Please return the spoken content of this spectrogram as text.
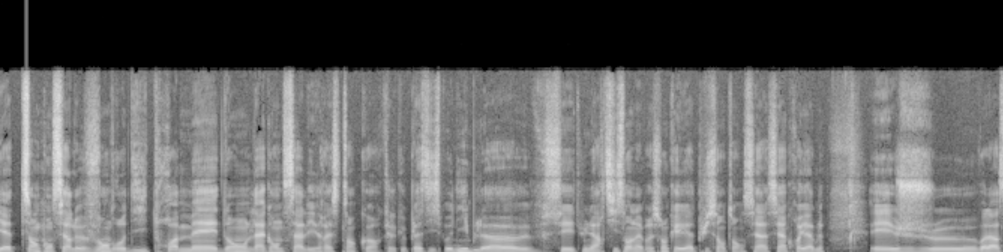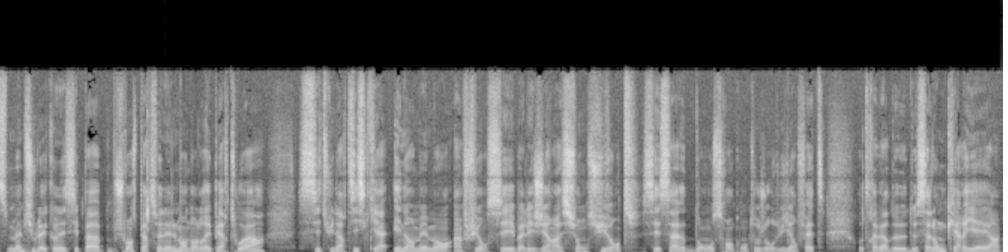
Juliette en concert le vendredi 3 mai dans la grande salle. Il reste encore quelques places disponibles. Euh, c'est une artiste, on a l'impression qu'elle est là depuis 100 ans. C'est assez incroyable. Et je, voilà, même si vous la connaissez pas, je pense personnellement dans le répertoire, c'est une artiste qui a énormément influencé bah, les générations suivantes. C'est ça dont on se rend compte aujourd'hui, en fait, au travers de, sa longue carrière.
